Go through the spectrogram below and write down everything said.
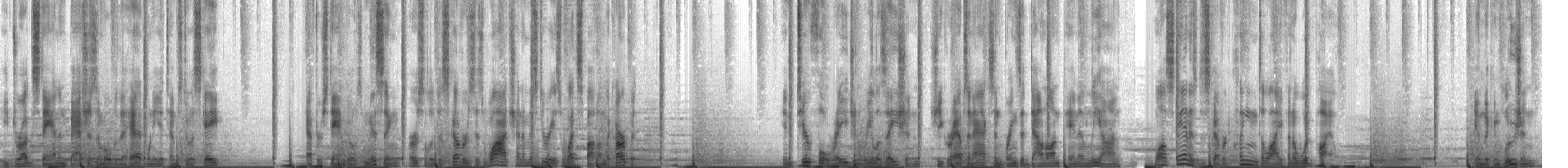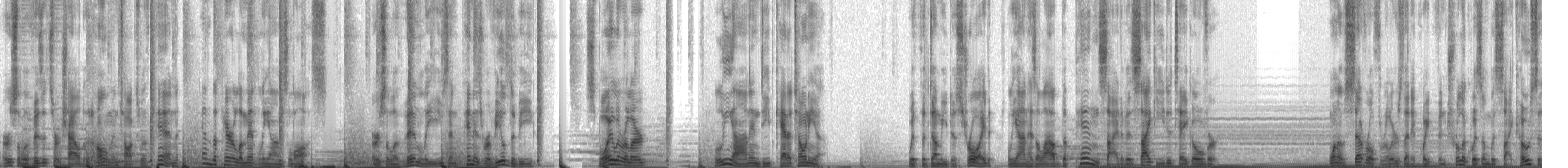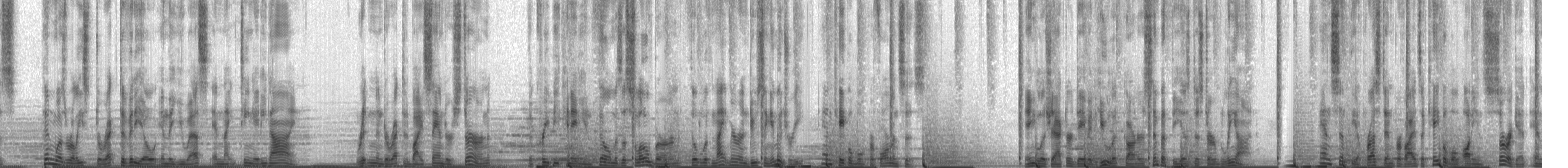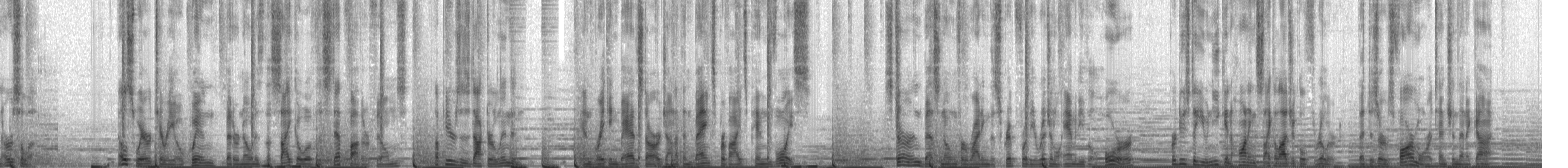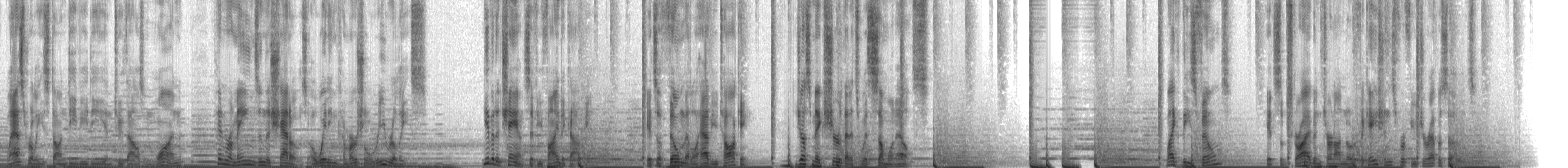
He drugs Stan and bashes him over the head when he attempts to escape. After Stan goes missing, Ursula discovers his watch and a mysterious wet spot on the carpet. In tearful rage and realization, she grabs an axe and brings it down on Pin and Leon, while Stan is discovered clinging to life in a woodpile. In the conclusion, Ursula visits her childhood home and talks with Pin, and the pair lament Leon's loss. Ursula then leaves, and Pin is revealed to be, spoiler alert, Leon in deep catatonia. With the dummy destroyed, Leon has allowed the Pin side of his psyche to take over. One of several thrillers that equate ventriloquism with psychosis, Pin was released direct to video in the US in 1989. Written and directed by Sandor Stern, the creepy Canadian film is a slow burn filled with nightmare inducing imagery and capable performances. English actor David Hewlett garners sympathy as disturbed Leon, and Cynthia Preston provides a capable audience surrogate in Ursula. Elsewhere, Terry O'Quinn, better known as the psycho of the Stepfather films, appears as Dr. Linden. And Breaking Bad star Jonathan Banks provides Pin's voice. Stern, best known for writing the script for the original Amityville Horror, produced a unique and haunting psychological thriller that deserves far more attention than it got. Last released on DVD in 2001, Pin remains in the shadows awaiting commercial re release. Give it a chance if you find a copy. It's a film that'll have you talking. Just make sure that it's with someone else. Like these films? Hit subscribe and turn on notifications for future episodes.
